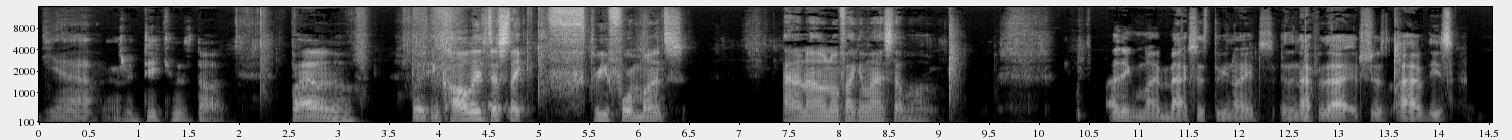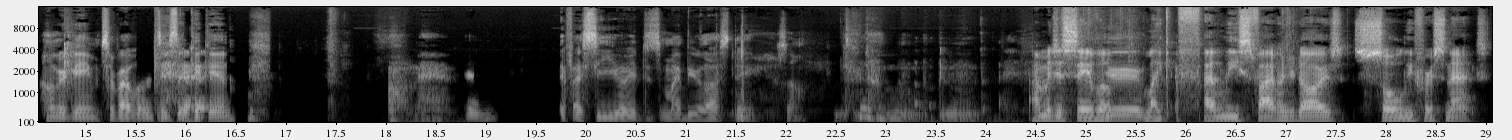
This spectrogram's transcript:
Yeah. That's ridiculous, dog. But I don't know. But in college, that's like three, four months. I don't. I don't know if I can last that long. I think my max is three nights, and then after that, it's just I have these Hunger Game survival instincts that kick in, Oh man, and if I see you, it just might be your last day. So dude, dude. I'm gonna just save up You're- like f- at least five hundred dollars solely for snacks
